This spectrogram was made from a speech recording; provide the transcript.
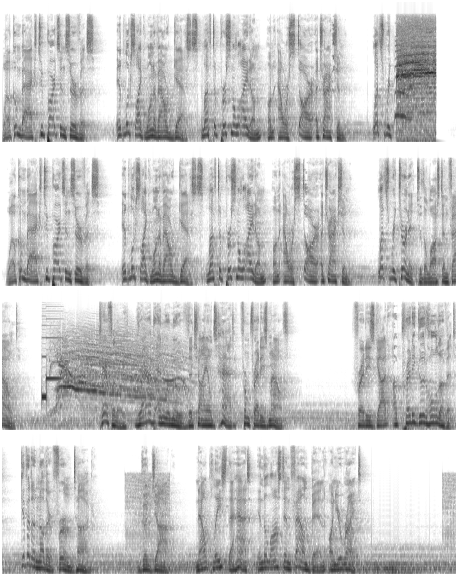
Welcome back to Parts and Service. It looks like one of our guests left a personal item on our star attraction. Let's re- Welcome back to Parts and Service. It looks like one of our guests left a personal item on our star attraction. Let's return it to the lost and found. Carefully grab and remove the child's hat from Freddy's mouth. Freddy's got a pretty good hold of it. Give it another firm tug. Good job. Now place the hat in the lost and found bin on your right.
